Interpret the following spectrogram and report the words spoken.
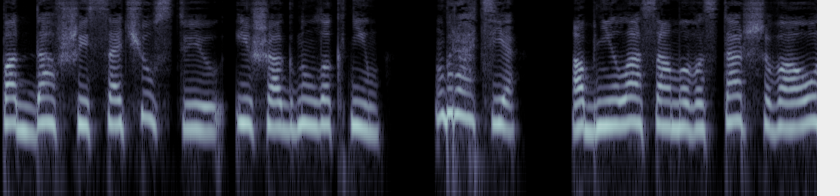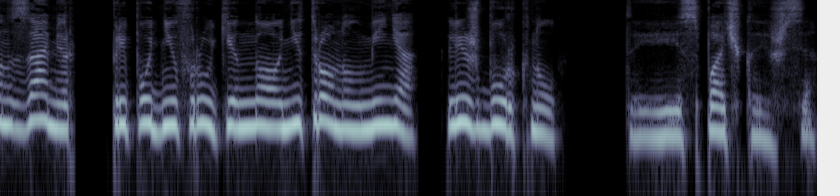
поддавшись сочувствию, и шагнула к ним. «Братья!» — обняла самого старшего, а он замер, приподняв руки, но не тронул меня лишь буркнул. «Ты испачкаешься».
